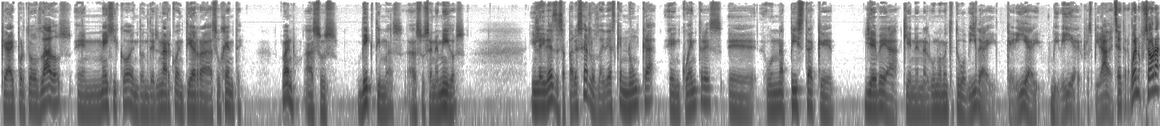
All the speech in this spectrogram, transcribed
que hay por todos lados en México, en donde el narco entierra a su gente, bueno, a sus víctimas, a sus enemigos. Y la idea es desaparecerlos, la idea es que nunca encuentres eh, una pista que lleve a quien en algún momento tuvo vida y quería y vivía y respiraba, etcétera. Bueno, pues ahora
